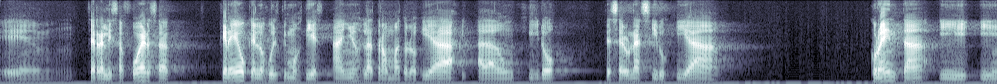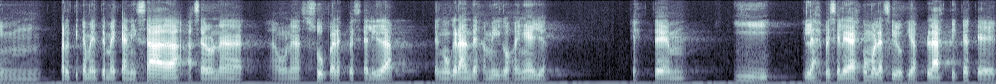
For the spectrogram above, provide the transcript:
eh, se realiza fuerza, creo que en los últimos 10 años la traumatología ha dado un giro de ser una cirugía cruenta y, mm, prácticamente mecanizada a ser una, una super especialidad. Tengo grandes amigos en ella. Este, y las especialidades como la cirugía plástica, que es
